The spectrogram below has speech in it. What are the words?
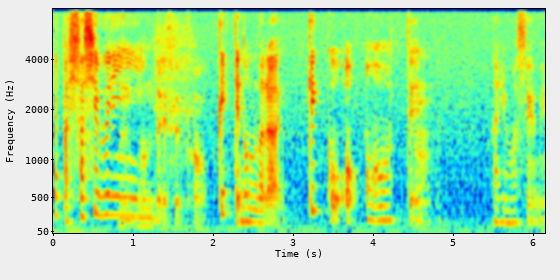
やっぱ久しぶりうん飲にんだりすると、クイッて飲んだら結構おおーってうん。なりますよね、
